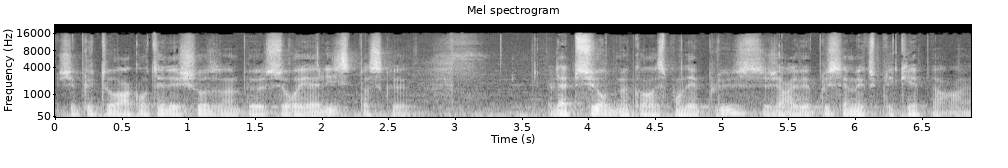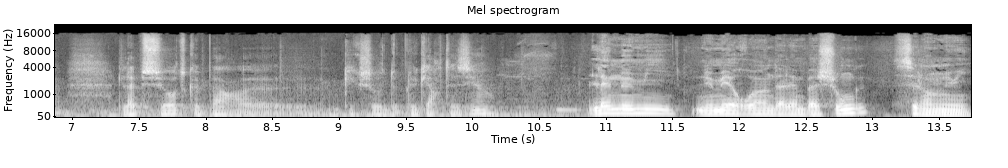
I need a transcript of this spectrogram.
j'ai plutôt raconté des choses un peu surréalistes, parce que l'absurde me correspondait plus. J'arrivais plus à m'expliquer par euh, l'absurde que par euh, quelque chose de plus cartésien. L'ennemi numéro un d'Alain Bachung, c'est l'ennui.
